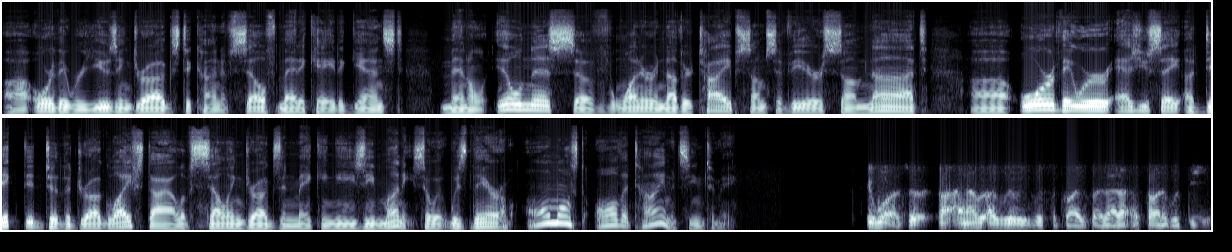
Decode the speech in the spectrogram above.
uh, or they were using drugs to kind of self medicate against mental illness of one or another type, some severe, some not. Uh, or they were, as you say, addicted to the drug lifestyle of selling drugs and making easy money. So it was there almost all the time, it seemed to me. It was. Uh, and I, I really was surprised by that. I thought it would be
